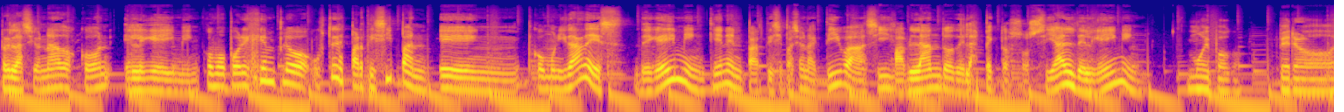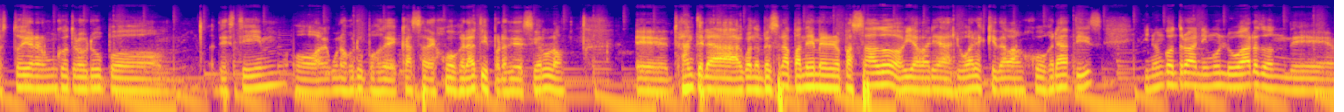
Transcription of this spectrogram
relacionados con el gaming. Como por ejemplo, ¿ustedes participan en comunidades de gaming? ¿Tienen participación activa así hablando del aspecto social del gaming? Muy poco, pero estoy en algún otro grupo de Steam o algunos grupos de casa de juegos gratis, por así decirlo. Eh, durante la cuando empezó la pandemia en el pasado había varios lugares que daban juegos gratis y no encontraba ningún lugar donde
